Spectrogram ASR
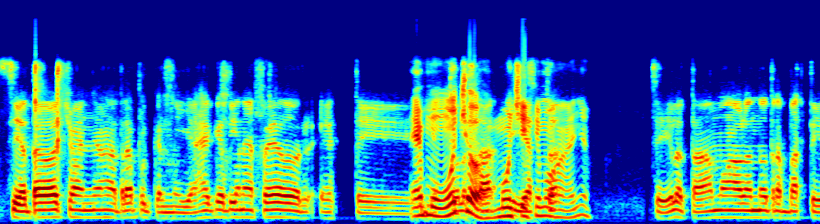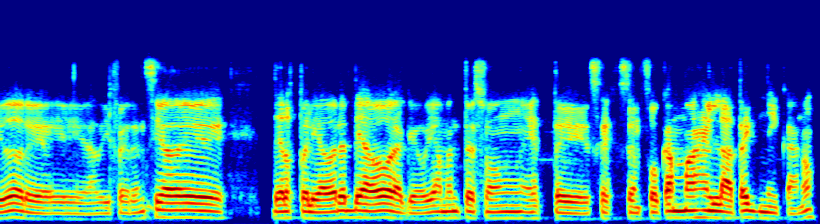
7, 8 años atrás, porque el millaje que tiene Fedor... este Es mucho, muchísimos años. Sí, lo estábamos hablando tras bastidores, eh, a diferencia de, de, los peleadores de ahora, que obviamente son, este se, se enfocan más en la técnica, ¿no?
